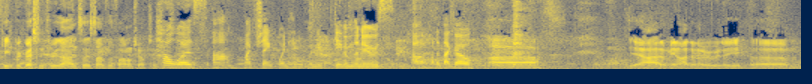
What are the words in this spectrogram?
keep progressing through that until it's time for the final chapter. How was um, Mike Shank when he when you gave him the news? How, how did that go? Yeah, I mean, I don't know really. Um,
